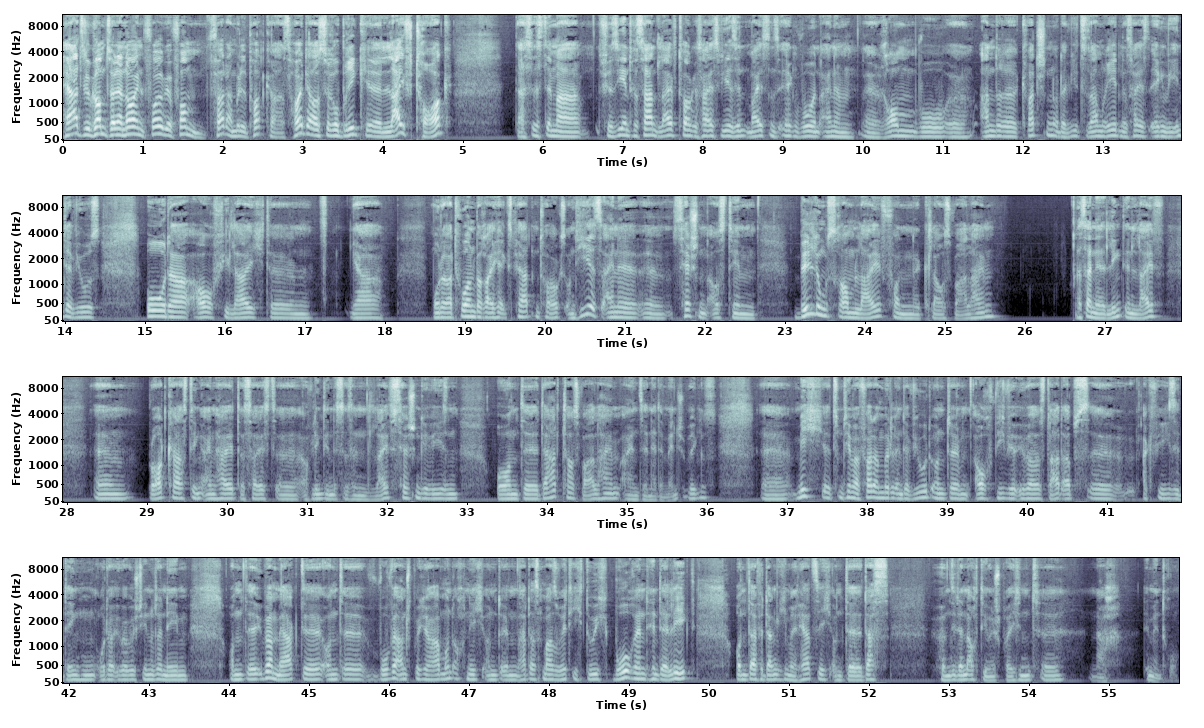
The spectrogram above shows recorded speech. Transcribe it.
Herzlich willkommen zu einer neuen Folge vom Fördermittel Podcast. Heute aus der Rubrik äh, Live Talk. Das ist immer für Sie interessant. Live Talk, das heißt, wir sind meistens irgendwo in einem äh, Raum, wo äh, andere quatschen oder wir zusammen reden. Das heißt irgendwie Interviews oder auch vielleicht ähm, ja Moderatorenbereiche, Expertentalks. Und hier ist eine äh, Session aus dem Bildungsraum Live von äh, Klaus Wahlheim. Das ist eine LinkedIn Live. Ähm, Broadcasting-Einheit. Das heißt, äh, auf LinkedIn ist das eine Live-Session gewesen. Und äh, da hat Klaus Wahlheim, ein sehr netter Mensch übrigens, äh, mich zum Thema Fördermittel interviewt und ähm, auch wie wir über Startups, Akquise denken oder über bestehende Unternehmen und über Märkte und wo wir Ansprüche haben und auch nicht und ähm, hat das mal so richtig durchbohrend hinterlegt. Und dafür danke ich ihm herzlich und das hören Sie dann auch dementsprechend nach dem Intro.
